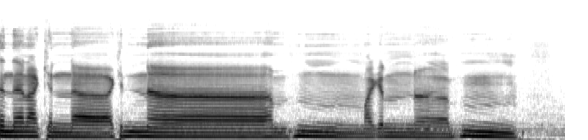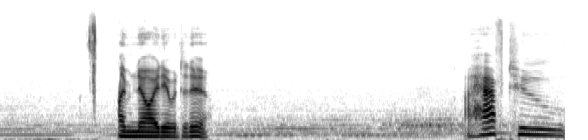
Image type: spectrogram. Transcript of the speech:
And then I can, uh, I can, uh, hmm, I can, uh, hmm. I have no idea what to do. I have to,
